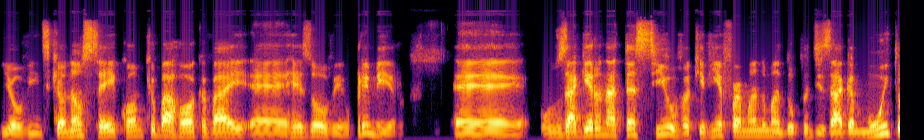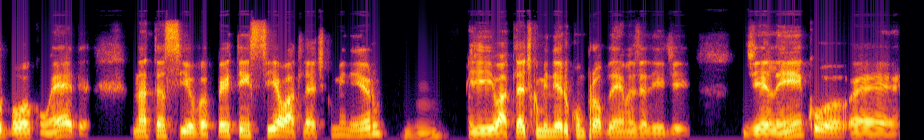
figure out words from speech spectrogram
e ouvintes, que eu não sei como que o Barroca vai é, resolver. O primeiro, é, o zagueiro Nathan Silva, que vinha formando uma dupla de zaga muito boa com o Éder. Nathan Silva pertencia ao Atlético Mineiro, uhum. e o Atlético Mineiro com problemas ali de, de elenco, é,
